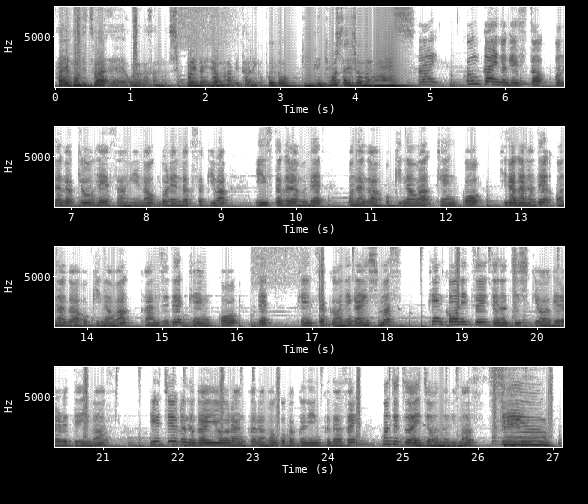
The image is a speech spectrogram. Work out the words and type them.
はい、本日は、えー、小永さんの失敗談や学びターニングポイントを聞いていきました。以上になります。はい、今回のゲスト小永恭平さんへのご連絡先はインスタグラムでオナが沖縄健康ひらがなでオナが沖縄漢字で健康で検索お願いします。健康についての知識を挙げられています。YouTube の概要欄からもご確認ください。本日は以上になります。See you!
